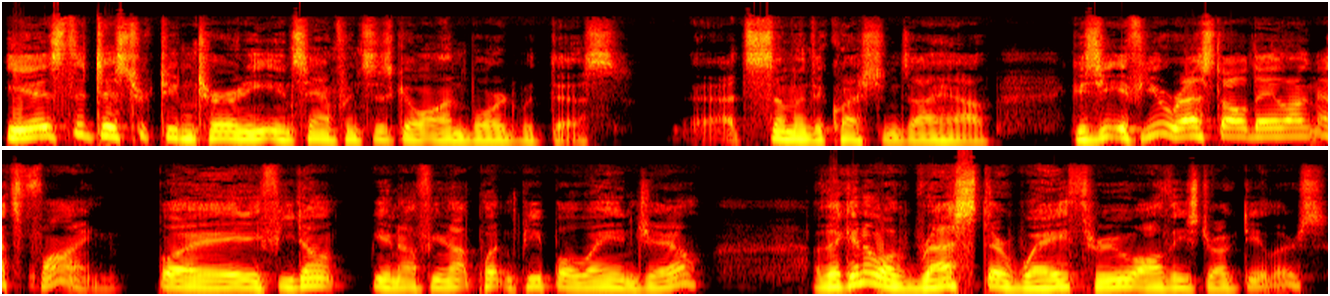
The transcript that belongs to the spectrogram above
Is the district attorney in San Francisco on board with this? That's some of the questions I have. Because if you arrest all day long, that's fine. But if you don't, you know, if you're not putting people away in jail, are they going to arrest their way through all these drug dealers?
